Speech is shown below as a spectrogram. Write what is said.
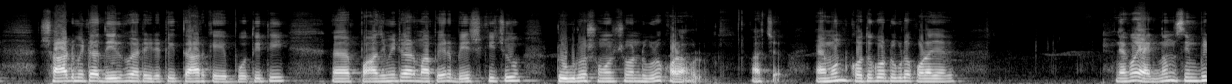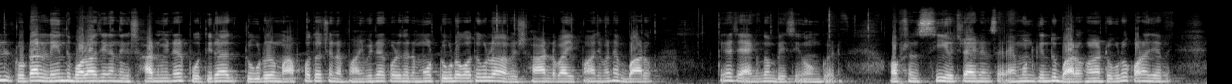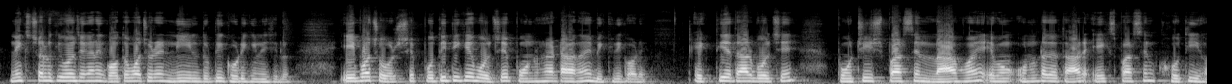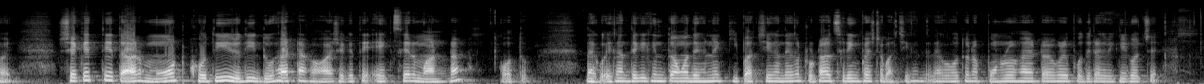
ষাট মিটার দীর্ঘ একটা ইলেকট্রিক তারকে প্রতিটি পাঁচ মিটার মাপের বেশ কিছু টুকরো সমান সমান টুকরো করা হলো। আচ্ছা এমন কতগুলো টুকরো করা যাবে? দেখো, একদম সিম্পল টোটাল লেন্থ বলা আছে এখান থেকে। ষাট মিটার প্রতিটা টুকরোর মাপ কত হচ্ছে না? পাঁচ মিটার করে তাহলে মোট টুকরো কতগুলো হবে? ষাট বাই পাঁচ মানে বারো। ঠিক আছে, একদম বেসিক অঙ্ক এটা। অপশান সি হচ্ছে রাইট অ্যান্সার এমন কিন্তু বারোখানা টুকরো করা যাবে। নেক্সট চলো কী বলছে এখানে? গত বছরের নীল দুটি ঘড়ি কিনেছিল। এই বছর সে প্রতিটিকে বলছে পনেরো হাজার টাকা দামে বিক্রি করে। একটিতে তার বলছে পঁচিশ পার্সেন্ট লাভ হয় এবং অন্যটাতে তার এক্স পার্সেন্ট ক্ষতি হয়। সেক্ষেত্রে তার মোট ক্ষতি যদি দু হাজার টাকা হয়, সেক্ষেত্রে এক্সের মানটা কত? দেখো, এখান থেকে কিন্তু আমাদের এখানে কী পাচ্ছি? এখান থেকে টোটাল সেলিং প্রাইসটা পাচ্ছি এখান থেকে। দেখো, কত না, পনেরো হাজার টাকা করে প্রতিটাকে বিক্রি করছে।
